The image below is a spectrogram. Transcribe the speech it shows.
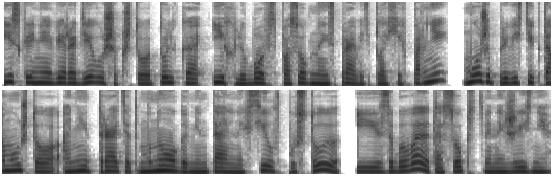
Искренняя вера девушек, что только их любовь способна исправить плохих парней, может привести к тому, что они тратят много ментальных сил впустую и забывают о собственной жизни.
